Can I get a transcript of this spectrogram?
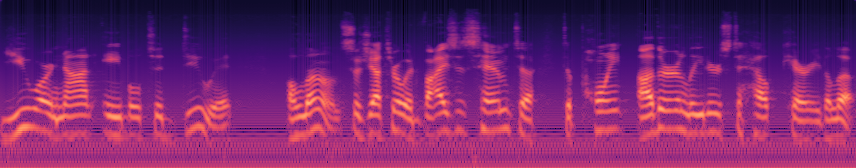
You are not able to do it alone. So Jethro advises him to, to point other leaders to help carry the load.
